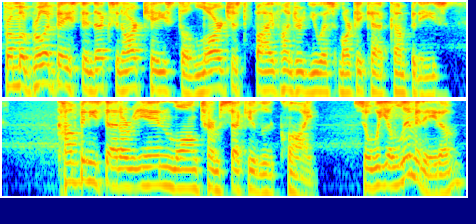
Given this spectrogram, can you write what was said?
from a broad based index, in our case, the largest 500 US market cap companies, companies that are in long term secular decline. So we eliminate them.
